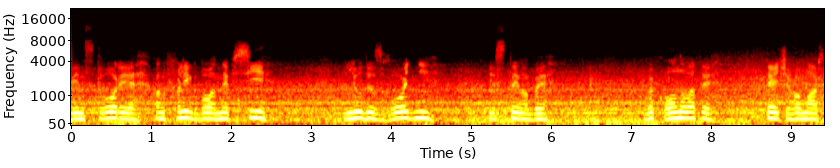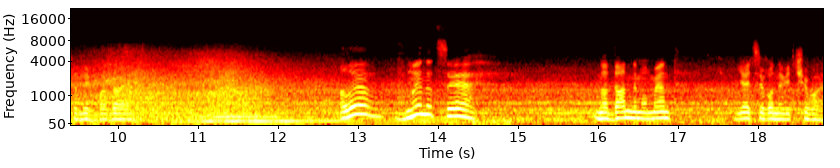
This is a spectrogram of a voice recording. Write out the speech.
Він створює конфлікт, бо не всі люди згодні із тим, аби виконувати те, чого Марс від них бажає. Але в мене це на даний момент я цього не відчуваю.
